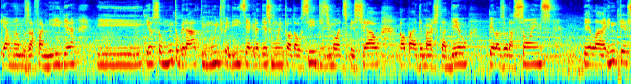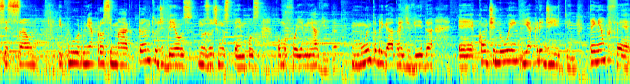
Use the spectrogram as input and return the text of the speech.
que amamos a família. E eu sou muito grato e muito feliz e agradeço muito ao Dalcides de modo especial, ao Padre Márcio Tadeu pelas orações, pela intercessão e por me aproximar tanto de Deus nos últimos tempos como foi a minha vida. Muito obrigado, Rede Vida. É, continuem e acreditem, tenham fé.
